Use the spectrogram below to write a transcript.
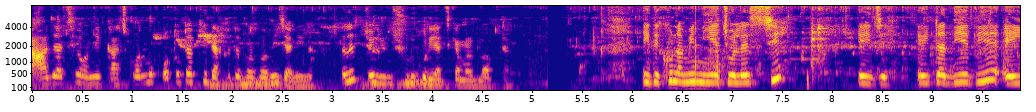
কাজ আছে, অনেক কাজকর্ম, কতটা কী দেখাতে পারব আমি জানি না। তাহলে চলুন শুরু করি আজকে আমার ব্লগটা। এই দেখুন আমি নিয়ে চলে এসেছি। এই যে, এইটা দিয়ে দিয়ে, এই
